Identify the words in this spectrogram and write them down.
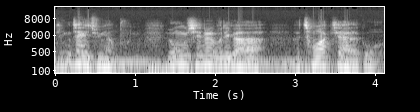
굉장히 중요한 부분. 용신을 우리가 정확히 알고,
